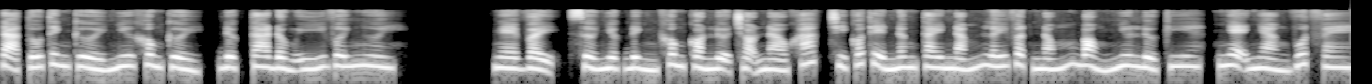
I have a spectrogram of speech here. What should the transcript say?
Tạ tố tinh cười như không cười, được ta đồng ý với ngươi. Nghe vậy, sở nhược đình không còn lựa chọn nào khác chỉ có thể nâng tay nắm lấy vật nóng bỏng như lửa kia, nhẹ nhàng vuốt ve.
